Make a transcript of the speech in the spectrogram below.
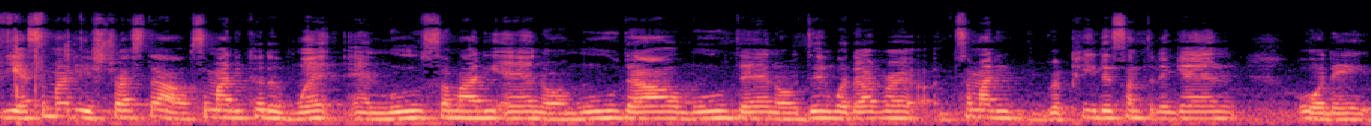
yeah, somebody is stressed out. Somebody could have went and moved somebody in or moved out, moved in or did whatever. Somebody repeated something again or they,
